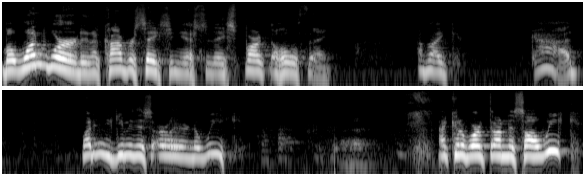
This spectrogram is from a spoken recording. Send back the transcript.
But one word in a conversation yesterday sparked the whole thing. I'm like, God, why didn't you give me this earlier in the week? I could have worked on this all week.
